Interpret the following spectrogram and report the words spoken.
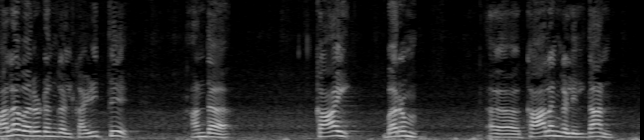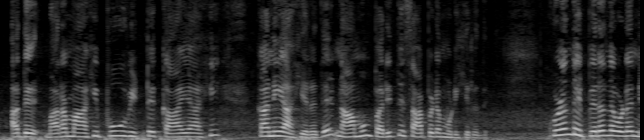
பல வருடங்கள் கழித்து அந்த காய் வரும் காலங்களில்தான் அது மரமாகி பூவிட்டு காயாகி கனியாகிறது. நாமும் பறித்து சாப்பிட முடிகிறது. குழந்தை பிறந்தவுடன்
